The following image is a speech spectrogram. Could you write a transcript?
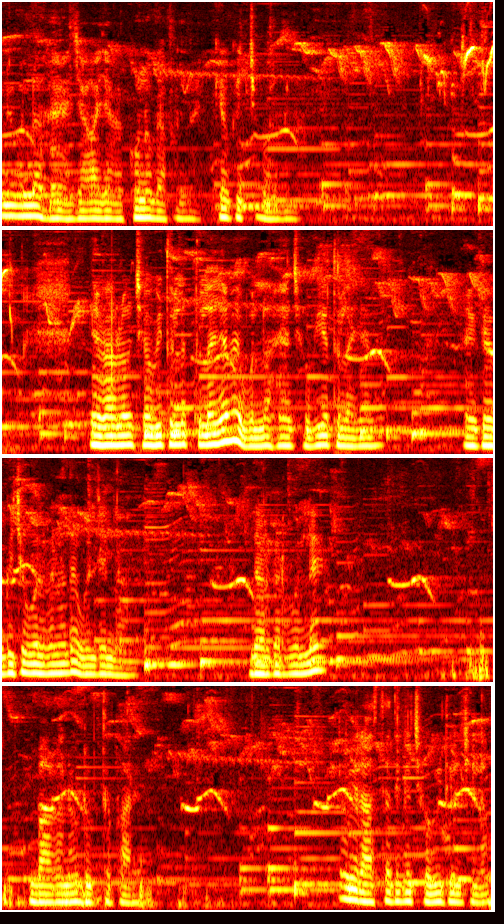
উনি বলল হ্যাঁ যাওয়া যাবে, কোনো ব্যাপার নয়, কেউ কিচ্ছু বলবে না। আমি ভাবলাম, ছবি তুলে, তোলা যাবে? বলল হ্যাঁ ছবিও তোলা যাবে। কেউ কিছু বলবে না তো, বলছে না। দরকার পড়লে বাগানেও ঢুকতে পারে। আমি রাস্তা থেকে ছবি তুলছিলাম।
